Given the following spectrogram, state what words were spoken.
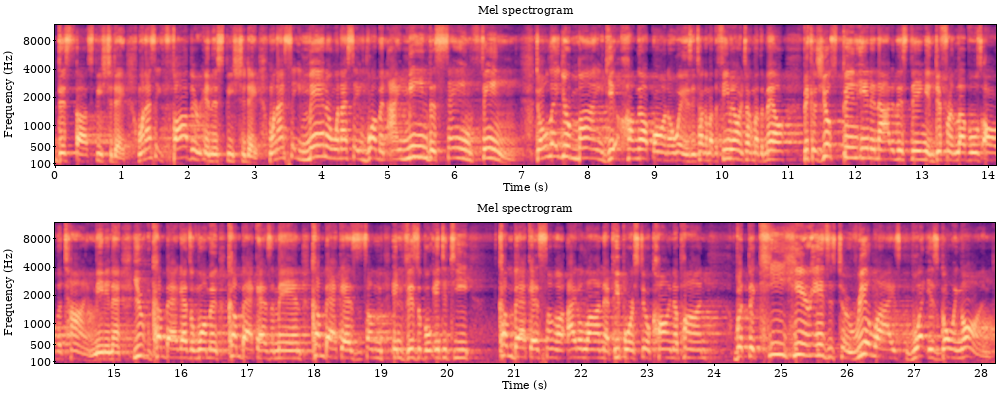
this uh, speech today, when I say father in this speech today, when I say man or when I say woman, I mean the same thing. Don't let your mind get hung up on, oh wait, is he talking about the female or he talking about the male? Because you'll spin in and out of this thing in different levels all the time, meaning that you can come back as a woman, come back as a man, come back as some invisible entity, come back as some uh, eidolon that people are still calling upon. But the key here is, is to realize what is going on.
